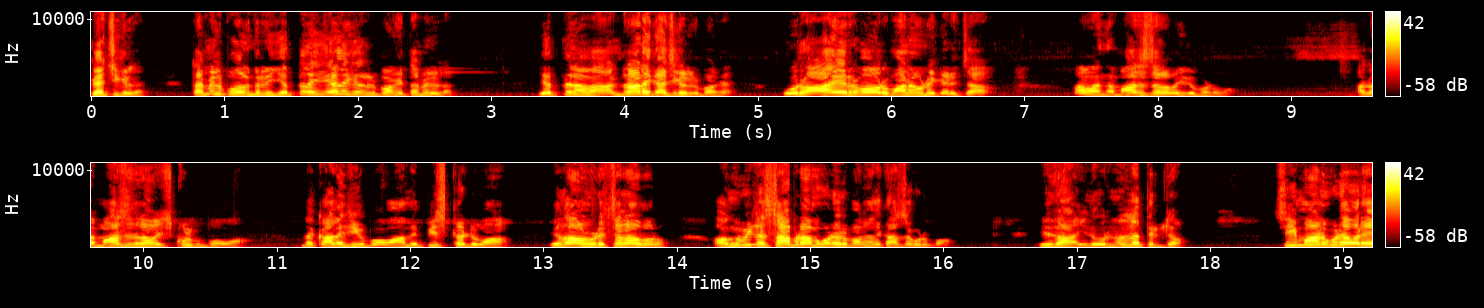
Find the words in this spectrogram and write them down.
பேச்சுக்கல தமிழ் புதன் எத்தனை ஏழைகள் இருப்பாங்க தமிழில்? எத்தனை அன்றாட காட்சிகள் இருப்பாங்க? ஒரு ஆயிரம் ரூபா ஒரு மாணவனுக்கு கிடைச்சா அவன் அந்த மாத செலவை இது பண்ணுவான். அந்த மாதத்தில் அவன் ஸ்கூலுக்கு போவான். அந்த காலேஜுக்கு போவான் அந்த ஃபீஸ் கட்டுவான். ஏதோ அவனுடைய செலவு வரும். அவங்க வீட்டில் சாப்பிடாம கூட இருப்பாங்க அந்த காசை கொடுப்பான். இதுதான் இது ஒரு நல்ல திட்டம். சீமானு கூட ஒரு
